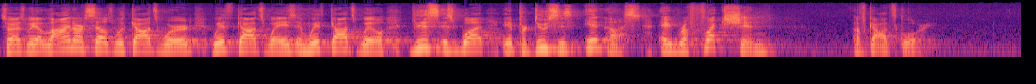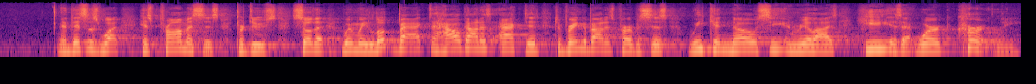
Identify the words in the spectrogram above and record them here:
So, as we align ourselves with God's word, with God's ways, and with God's will, this is what it produces in us a reflection of God's glory. And this is what his promises produce, so that when we look back to how God has acted to bring about his purposes, we can know, see, and realize he is at work currently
